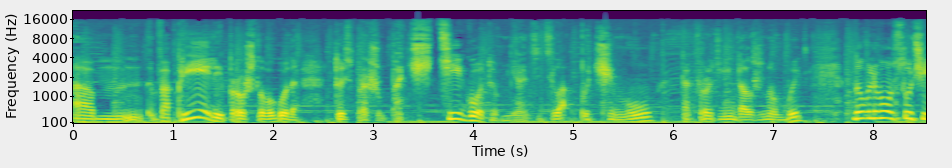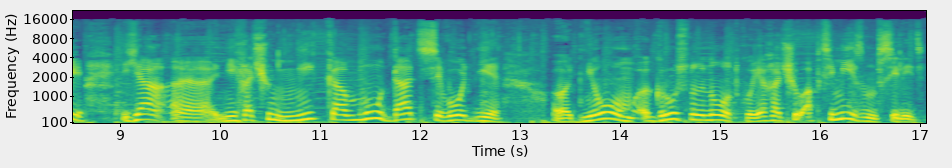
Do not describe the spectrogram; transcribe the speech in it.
эм, в апреле прошлого года, то есть прошу почти год у меня антитела. Почему? Так вроде не должно быть. Но в любом случае я э, не хочу никому дать сегодня э, днем грустную нотку. Я хочу оптимизм вселить.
